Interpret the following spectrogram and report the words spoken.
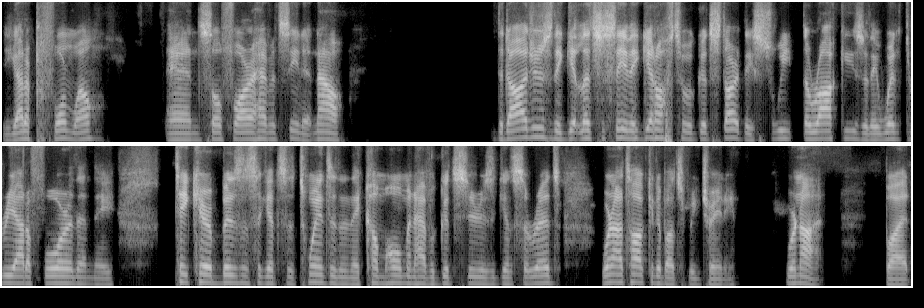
you got to perform well. And so far, I haven't seen it. Now, the Dodgers, they get, let's just say they get off to a good start. They sweep the Rockies or they win three out of four. Then they take care of business against the Twins and then they come home and have a good series against the Reds. We're not talking about spring training. We're not. But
